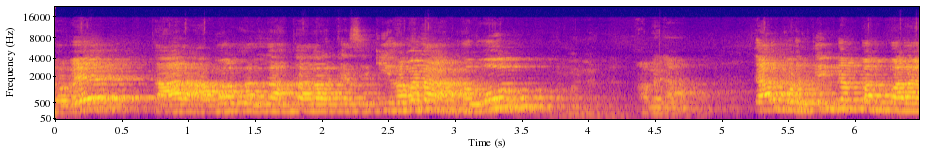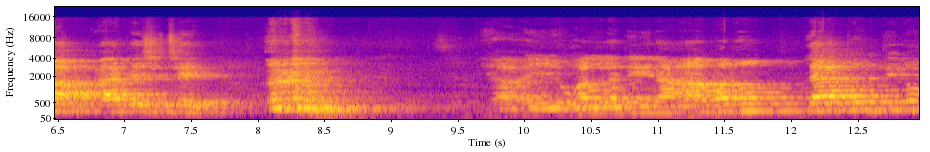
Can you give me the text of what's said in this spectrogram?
হবে, তার আমল আল্লাহ তালার কাছে কি হবে না? কবুল হবে না। তারপরে তিন নম্বর পাড়া আয়াতে এসেছে, ইয়া الذين আমানু لا তুবতিলু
